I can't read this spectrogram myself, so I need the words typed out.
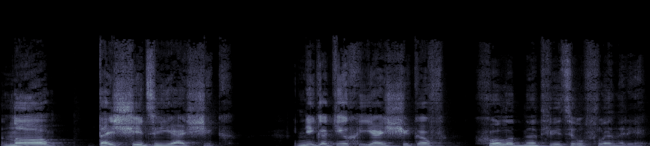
Но тащите ящик». «Никаких ящиков», – холодно ответил Фленнери.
